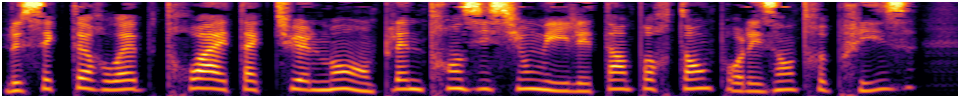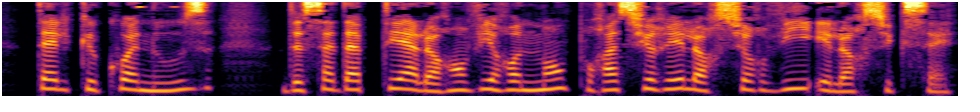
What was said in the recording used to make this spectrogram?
le secteur Web 3 est actuellement en pleine transition et il est important pour les entreprises, telles que Quanous, de s'adapter à leur environnement pour assurer leur survie et leur succès.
